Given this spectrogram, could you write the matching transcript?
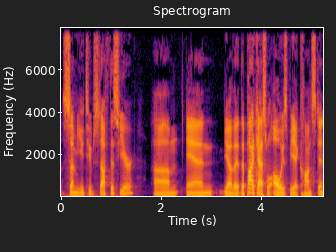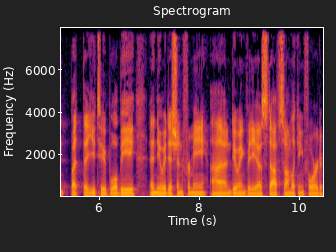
some YouTube stuff this year. Um, and you know, the, the podcast will always be a constant, but the YouTube will be a new addition for me, uh, doing video stuff. So I'm looking forward to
